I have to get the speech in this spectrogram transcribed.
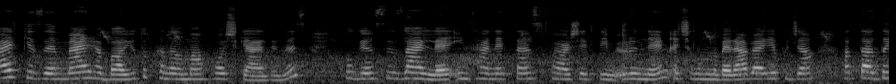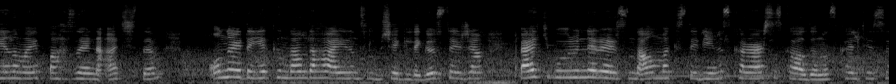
Herkese merhaba YouTube kanalıma hoş geldiniz. Bugün sizlerle internetten sipariş ettiğim ürünlerin açılımını beraber yapacağım. Hatta dayanamayıp bazılarını açtım. Onları da yakından daha ayrıntılı bir şekilde göstereceğim. Belki bu ürünler arasında almak istediğiniz, kararsız kaldığınız, kalitesi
